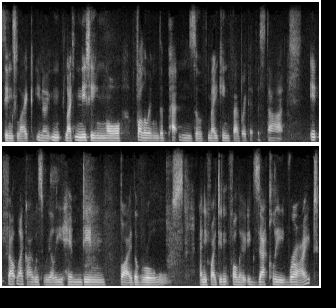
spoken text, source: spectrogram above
things like, you know, n- like knitting or following the patterns of making fabric at the start, it felt like I was really hemmed in by the rules. And if I didn't follow exactly right,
